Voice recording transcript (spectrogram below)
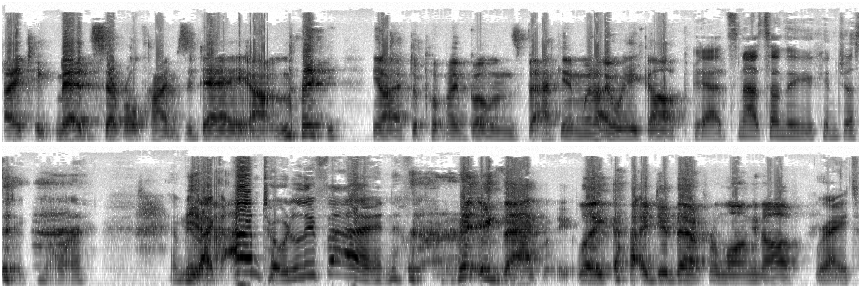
I take meds several times a day. Um, you know, I have to put my bones back in when I wake up. Yeah, it's not something you can just ignore and be Yeah. like, I'm totally fine. exactly. Like I did that for long enough. Right.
